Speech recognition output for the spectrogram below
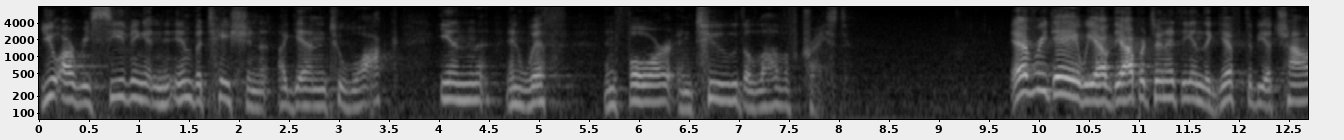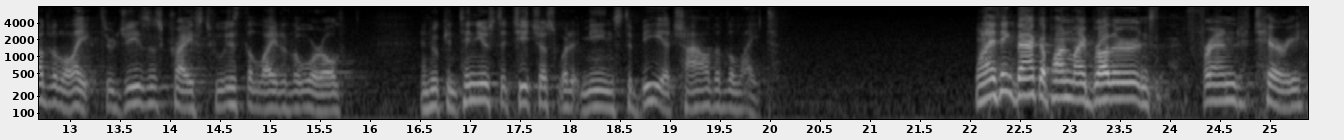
you are receiving an invitation again to walk in and with and for and to the love of Christ? Every day we have the opportunity and the gift to be a child of the light through Jesus Christ, who is the light of the world and who continues to teach us what it means to be a child of the light. When I think back upon my brother and friend Terry,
